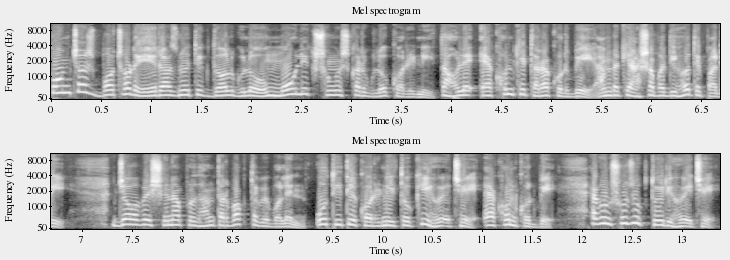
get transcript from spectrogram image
পঞ্চাশ বছরে রাজনৈতিক দলগুলো মৌলিক সংস্কারগুলো করেনি, তাহলে এখন কি তারা করবে? আমরা কি আশাবাদী হতে পারি? জবাবে সেনাপ্রধান তার বক্তব্যে বলেন, অতীতে করেনি তো কি হয়েছে? এখন করবে। এখন সুযোগ তৈরি হয়েছে।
